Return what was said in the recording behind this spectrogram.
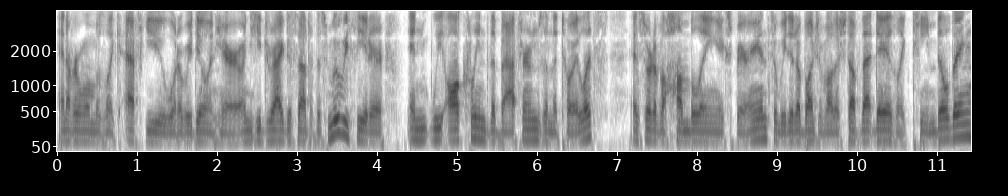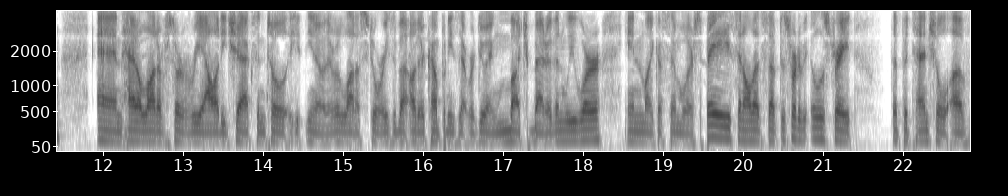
and everyone was like F you what are we doing here and he dragged us out to this movie theater and we all cleaned the bathrooms and the toilets as sort of a humbling experience and we did a bunch of other stuff that day as like team building and had a lot of sort of reality checks until you know there were a lot of stories about other companies that were doing much better than we were in like a similar space and all that stuff to sort of illustrate the potential of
